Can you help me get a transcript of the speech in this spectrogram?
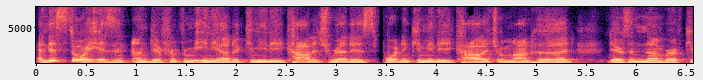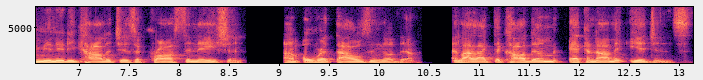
And this story isn't undifferent from any other community college, whether it's Portland Community College or Mount Hood. There's a number of community colleges across the nation, um, over a thousand of them. And I like to call them economic engines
